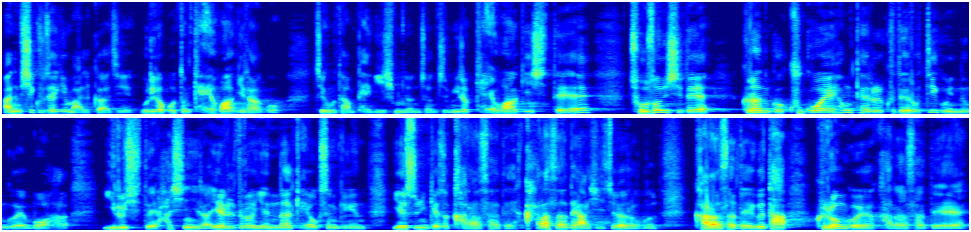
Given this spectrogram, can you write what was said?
아니면 19세기 말까지 우리가 보통 개화기라고 지금부터 한 120년 전쯤 이렇게 개화기 시대에 조선 시대 그런 그 국어의 형태를 그대로 띠고 있는 거예요. 뭐 하, 이르시되 하시니라. 예를 들어 옛날 개혁 성경엔 예수님께서 가라사대, 가라사대 아시죠, 여러분? 가라사대 이거 다 그런 거예요. 가라사대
